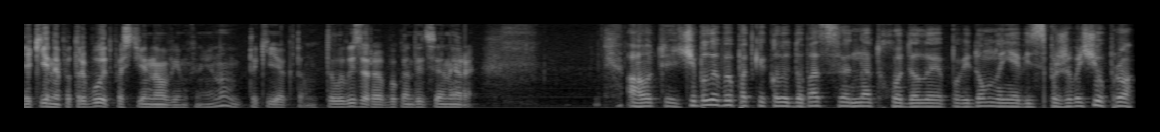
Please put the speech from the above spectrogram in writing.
які не потребують постійного вимкнення, ну, такі як там телевізори або кондиціонери. А от е, чи були випадки, коли до вас надходили повідомлення від споживачів про,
